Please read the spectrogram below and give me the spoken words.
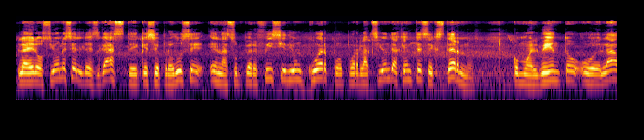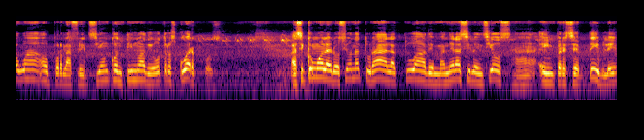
La erosión es el desgaste que se produce en la superficie de un cuerpo por la acción de agentes externos como el viento o el agua o por la fricción continua de otros cuerpos. Así como la erosión natural actúa de manera silenciosa e imperceptible,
